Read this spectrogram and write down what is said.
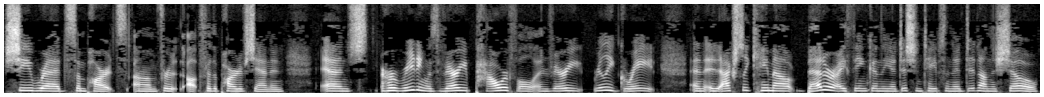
she read some parts um, for uh, for the part of Shannon, and sh- her reading was very powerful and very really great. And it actually came out better, I think, in the audition tapes than it did on the show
